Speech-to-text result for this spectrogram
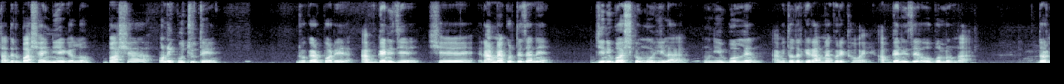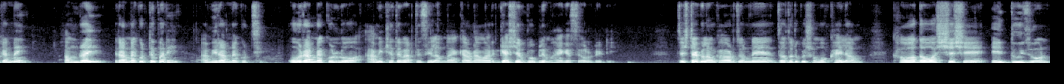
তাদের বাসায় নিয়ে গেল। বাসা অনেক উঁচুতে। ঢোকার পরে আফগানি যে, সে রান্না করতে জানে। যিনি বয়স্ক মহিলা, উনি বললেন, আমি তোদেরকে রান্না করে খাওয়াই। আফগানি যে, ও বলল, না, দরকার নেই। আমরাই রান্না করতে পারি, আমি রান্না করছি। ও রান্না করল, আমি খেতে পারতেছিলাম না, কারণ আমার গ্যাসের প্রবলেম হয়ে গেছে অলরেডি চেষ্টা করলাম খাওয়ার জন্যে, যতটুকু সম্ভব খাইলাম। খাওয়া দাওয়া শেষে এই দুইজন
